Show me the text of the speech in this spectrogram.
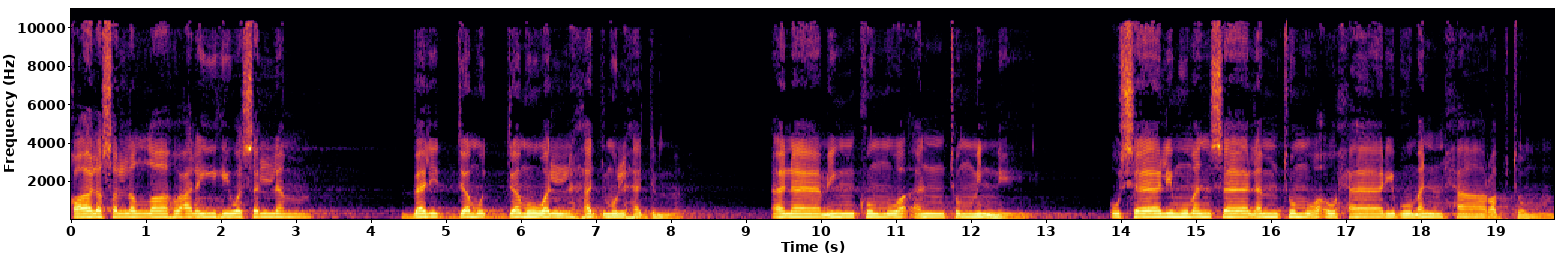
قال صلى الله عليه وسلم بل الدم الدم والهدم الهدم. أنا منكم وأنتم مني. أسالم من سالمتم وأحارب من حاربتم.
